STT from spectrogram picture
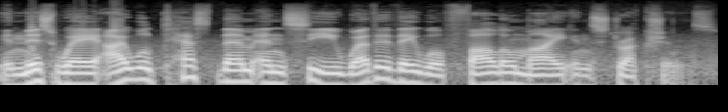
In this way, I will test them and see whether they will follow my instructions.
